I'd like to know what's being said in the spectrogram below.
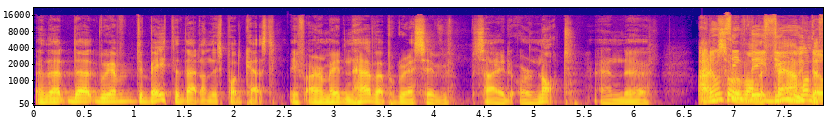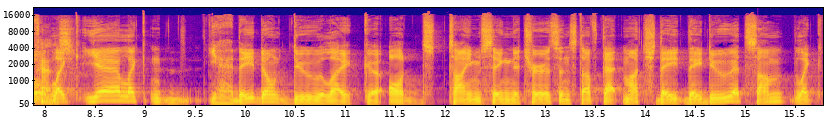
And that, that we have debated that on this podcast if Iron Maiden have a progressive side or not. And uh, I don't think they the do fe- the though. Like yeah, like mm, yeah, they don't do like uh, odd time signatures and stuff that much. They they do at some like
